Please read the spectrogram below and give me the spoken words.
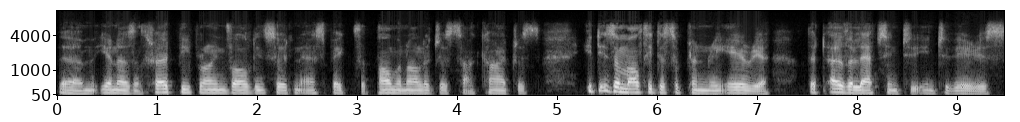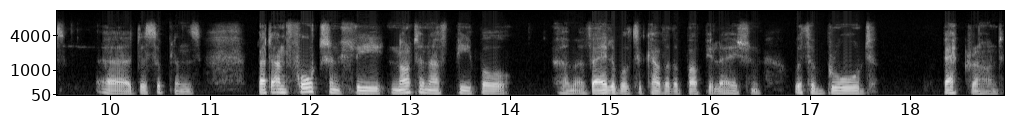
The um, ear, nose, and throat people are involved in certain aspects, the pulmonologists, psychiatrists. It is a multidisciplinary area that overlaps into, into various uh, disciplines. But unfortunately, not enough people um, available to cover the population with a broad background.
